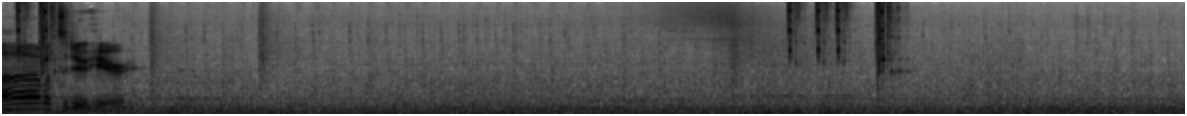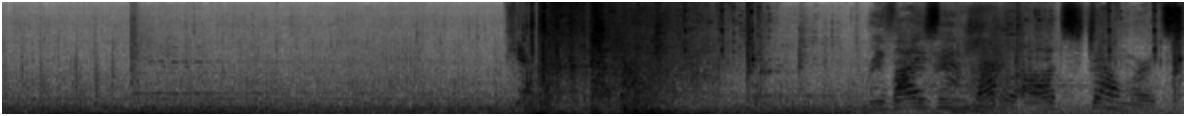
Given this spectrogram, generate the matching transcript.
Uh, what to do here? Revising battle odds downwards.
